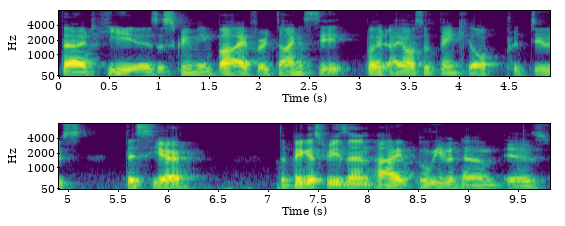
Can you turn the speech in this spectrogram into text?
that he is a screaming buy for Dynasty, but I also think he'll produce this year. The biggest reason I believe in him is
